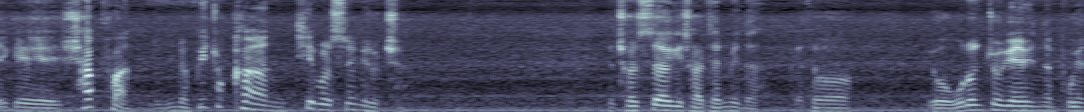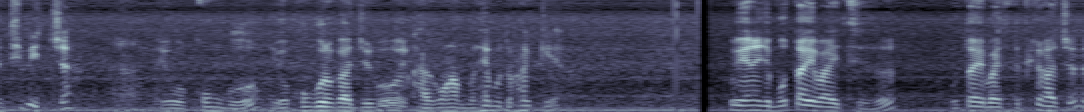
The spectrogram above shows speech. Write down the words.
되게 샤프한 일명 삐죽한 팁을 쓰는 게 좋죠. 절삭이 잘 됩니다. 그래서 요 오른쪽에 있는 보이는 팁이 있죠? 아, 요 공구, 요 공구를 가지고 가공 한번 해보도록 할게요. 또 얘는 이제 못다이 바이트, 못다이 바이트도 필요하죠?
